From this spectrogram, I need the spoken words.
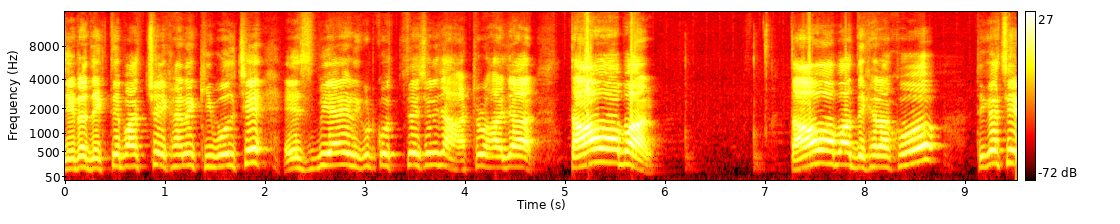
যেটা দেখতে পাচ্ছ এখানে কি বলছে? এসবিআই রিক্রুট করতে চলেছে আঠেরো হাজার। তাও আবার তাও আবার দেখে রাখো, ঠিক আছে?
